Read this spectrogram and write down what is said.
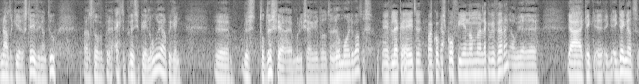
een aantal keren stevig aan toe. Als het over echte principiële onderwerpen ging. Uh, dus tot dusver moet ik zeggen dat het een heel mooi debat is. Even lekker eten, een paar kopjes ja. koffie en dan lekker weer verder? Nou weer, ja, kijk, ik, ik, denk dat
